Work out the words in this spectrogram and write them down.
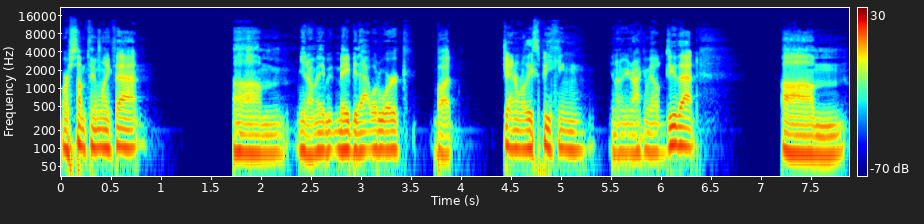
or something like that. Um, you know, maybe maybe that would work, but generally speaking, you know, you're not going to be able to do that. Um,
